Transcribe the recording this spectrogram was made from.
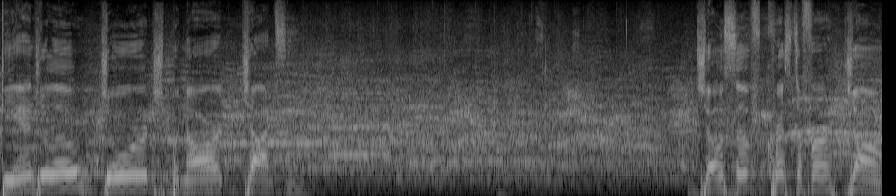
D'Angelo George Bernard Johnson. Joseph Christopher Jones.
